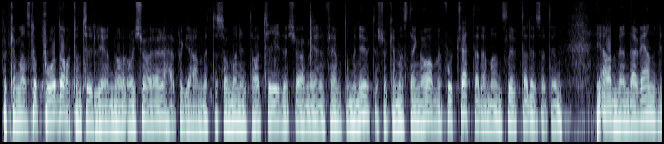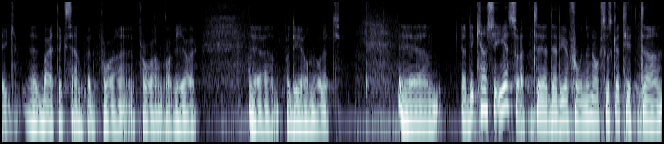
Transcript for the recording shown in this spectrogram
då kan man slå på datorn tydligen och, och köra det här programmet och så om man inte har tid att köra mer än 15 minuter så kan man stänga av men fortsätta där man slutade så att den är användarvänlig. Det är bara ett exempel på, på vad vi gör eh, på det området. Eh, ja, det kanske är så att eh, delegationen också ska titta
